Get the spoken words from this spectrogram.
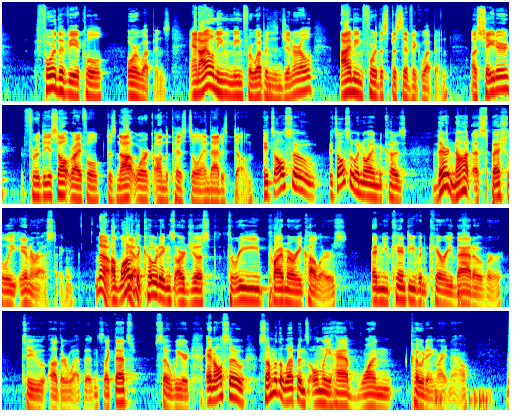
for the vehicle or weapons. And I don't even mean for weapons in general. I mean for the specific weapon. A shader for the assault rifle does not work on the pistol, and that is dumb. It's also it's also annoying because they're not especially interesting. No, A lot yeah. of the coatings are just three primary colors, and you can't even carry that over to other weapons. Like that's so weird. And also, some of the weapons only have one coating right now.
